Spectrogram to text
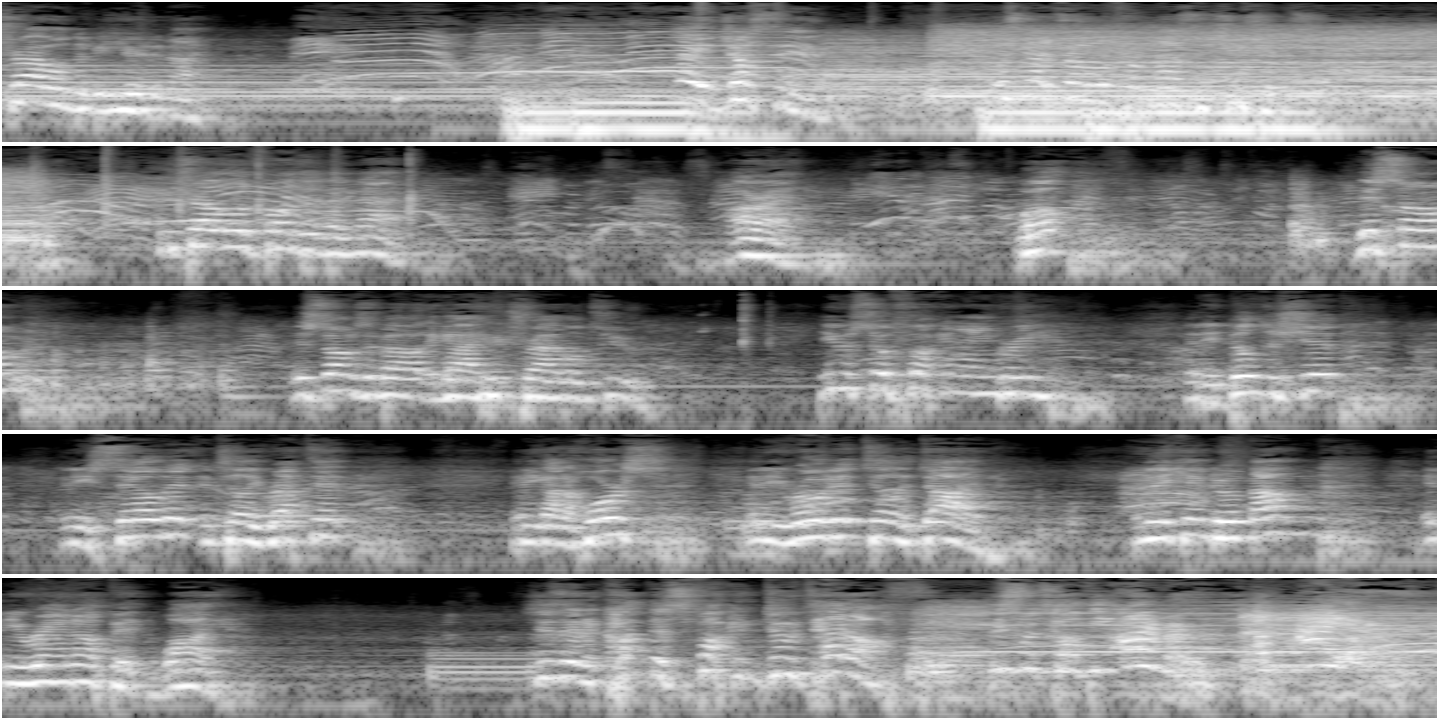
traveled to be here tonight? Hey, Justin. This guy traveled from Massachusetts. He traveled farther than that. All right. Well, this song, this song's about a guy who traveled too. He was so fucking angry that he built a ship and he sailed it until he wrecked it, and he got a horse and he rode it till it died, and then he came to a mountain and he ran up it. Why? She's gonna cut this fucking dude's head off. This one's called the armor of ire.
